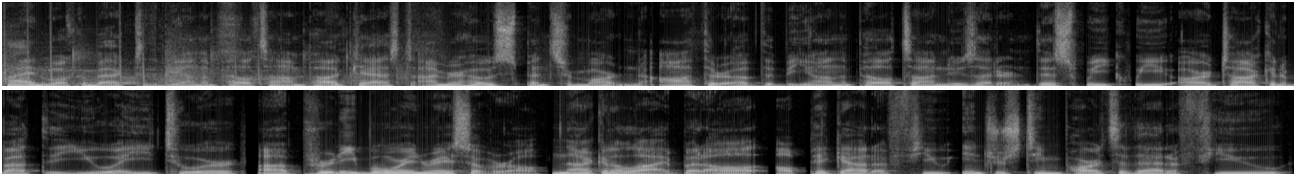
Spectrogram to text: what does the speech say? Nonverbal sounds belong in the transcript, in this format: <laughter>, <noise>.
Hi, and welcome back to the Beyond the Peloton podcast. I'm your host, Spencer Martin, author of the Beyond the Peloton newsletter. This week, we are talking about the UAE Tour. A pretty boring race overall, not going to lie, but I'll, I'll pick out a few interesting parts of that, a few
